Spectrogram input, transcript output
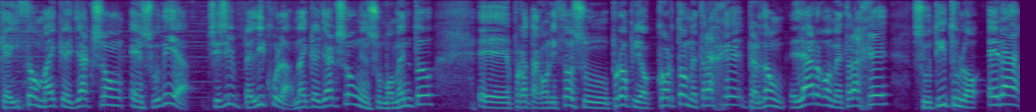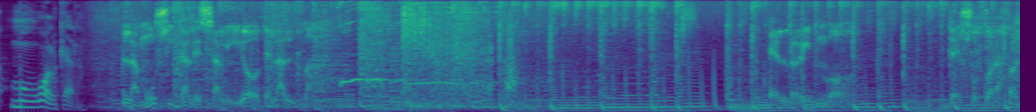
que hizo Michael Jackson en su día. Sí, sí, película. Michael Jackson en su momento eh, protagonizó su propio cortometraje, perdón, largometraje. Su título era Moonwalker. La música le salió del alma. El ritmo de su corazón.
